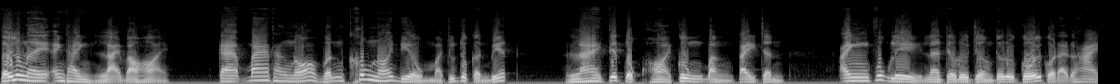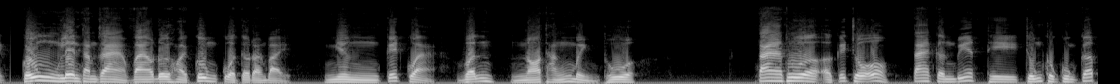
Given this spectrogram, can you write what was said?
Tới lúc này, anh Thành lại vào hỏi. Cả ba thằng nó vẫn không nói điều mà chúng tôi cần biết. Lại tiếp tục hỏi cung bằng tay chân. Anh Phúc Lì là tiểu đội trưởng tiểu đội cối của đại đội 2 cũng lên tham gia vào đội hỏi cung của tiểu đoàn 7. Nhưng kết quả vẫn nó thắng mình thua. Ta thua ở cái chỗ ta cần biết thì chúng không cung cấp.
